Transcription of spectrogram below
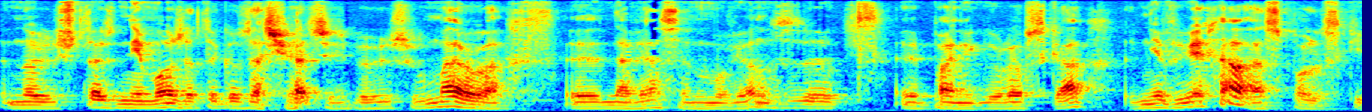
no już też nie może tego zaświadczyć, bo już umarła. Y, Nawiasem mówiąc, pani Górowska nie wyjechała z Polski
